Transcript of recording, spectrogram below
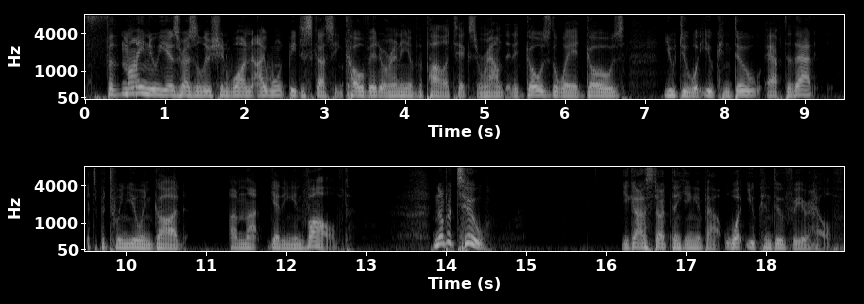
for my New Year's resolution, one, I won't be discussing COVID or any of the politics around it. It goes the way it goes. You do what you can do. After that, it's between you and God. I'm not getting involved. Number two, you got to start thinking about what you can do for your health.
